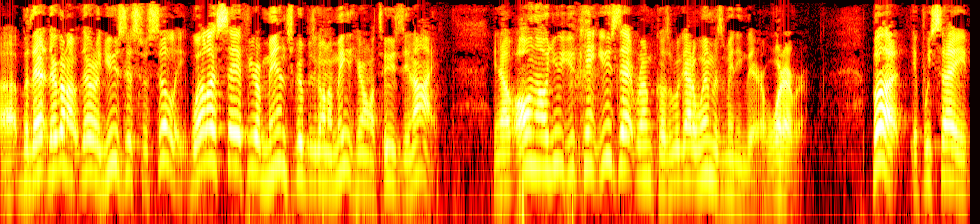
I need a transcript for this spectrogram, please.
uh, but they're, they're going to they're to use this facility. Well, let's say if your men's group is going to meet here on a Tuesday night, you know, oh no, you you can't use that room because we got a women's meeting there or whatever. But if we say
